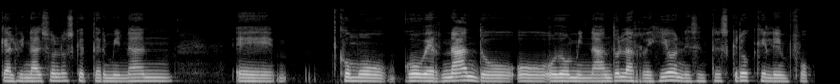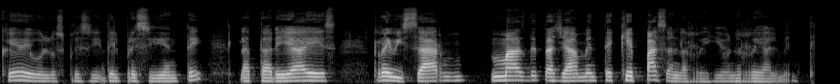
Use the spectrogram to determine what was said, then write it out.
que, al final son los que terminan eh, como gobernando o, dominando las regiones. Entonces creo que el enfoque de los del presidente, la tarea es revisar más detalladamente qué pasa en las regiones realmente.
